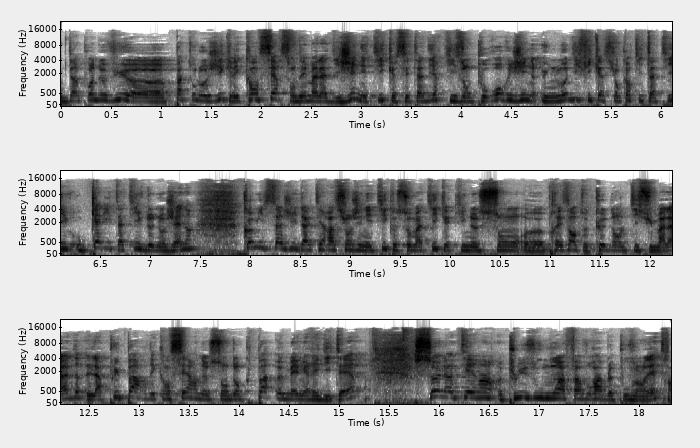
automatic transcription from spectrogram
D'un point de vue euh, pathologique, les cancers sont des maladies génétiques, c'est-à-dire qu'ils ont pour origine une modification quantitative ou qualitative de nos gènes. Comme il s'agit d'altérations génétiques somatiques qui ne sont euh, présentes que dans le tissu malade, la plupart des cancers ne sont donc pas eux-mêmes héréditaires. Seul un terrain plus ou moins favorable pouvant l'être.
